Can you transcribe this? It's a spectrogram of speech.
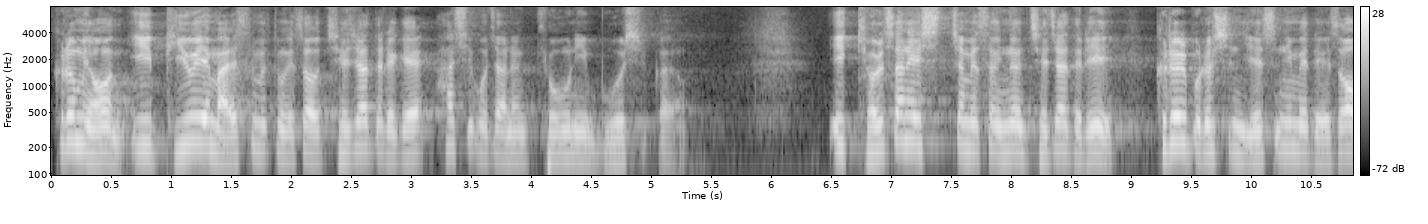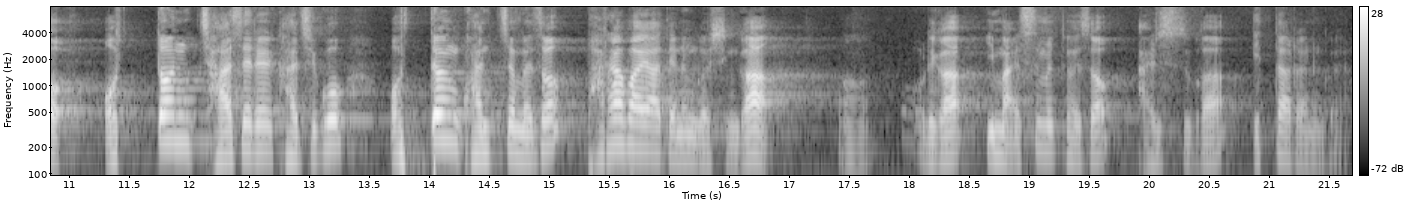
그러면 이 비유의 말씀을 통해서 제자들에게 하시고자 하는 교훈이 무엇일까요? 이 결산의 시점에 서 있는 제자들이 그를 부르신 예수님에 대해서 어떤 자세를 가지고 어떤 관점에서 바라봐야 되는 것인가? 어, 우리가 이 말씀을 통해서 알 수가 있다라는 거예요.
